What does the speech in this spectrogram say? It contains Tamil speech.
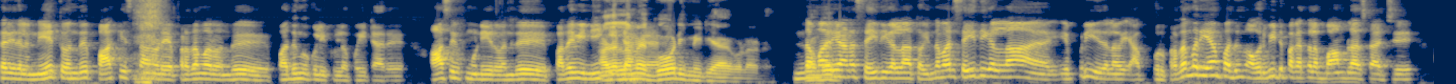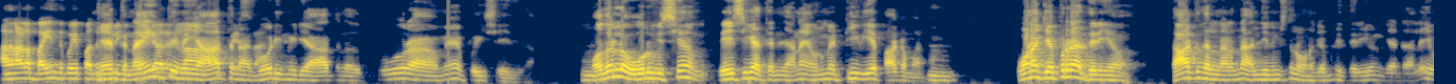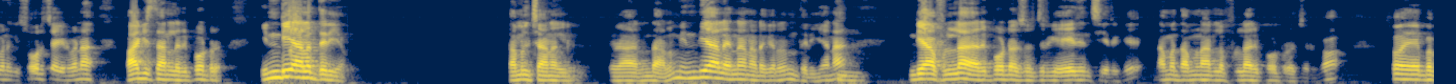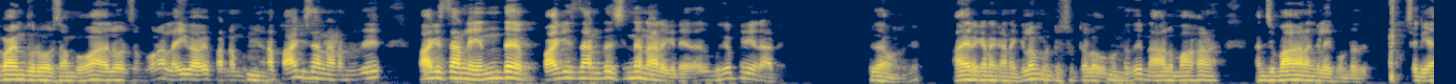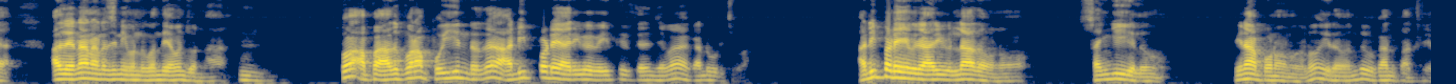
சார் இதுல நேத்து வந்து பாகிஸ்தானுடைய பிரதமர் வந்து பதுங்கு குழிக்குள்ள போயிட்டாரு ஆசிஃப் முனீர் வந்து பதவி அதெல்லாமே நீக்கி கோடி மீடியாவோட இந்த மாதிரியான செய்திகள்லாம் இந்த மாதிரி செய்திகள்லாம் எப்படி இதெல்லாம் அப்~ ஒரு பிரதமர் ஏன் பதுங்கு அவர் வீட்டு பக்கத்துல பாம் பிளாஸ்ட் ஆச்சு அதனால பயந்து போய் பதுங்கு நைட்டு போயிட்டாருலாம் ஆத்துனா. கோடி மீடியா ஆத்துனது பூராமே பொய் செய்தி தான். முதல்ல ஒரு விஷயம் பேசிக்கா தெரிஞ்சானா எவனுமே டிவியே பார்க்க மாட்டான். உனக்கு எப்படிடா தெரியும் தாக்குதல் நடந்த அஞ்சு நிமிஷத்துல உனக்கு எப்படி தெரியும்னு கேட்டாலே இவனுக்கு சோர்ஸ் ஆகிடும். வேணா பாகிஸ்தான்ல ரிப்போர்ட்டர் இந்தியால தெரியும். தமிழ் சேனல் இருந்தாலும் இந்தியாவில் என்ன நடக்கிறதுன்னு தெரியும். ஏன்னா. இந்தியா ஃபுல்லாக ரிப்போர்ட்டர்ஸ் வச்சிருக்க ஏஜென்சி இருக்கு. நம்ம தமிழ்நாட்டில் ஃபுல்லாக ரிப்போர்ட்டர் வச்சிருக்கோம். ஸோ இப்போ கோயம்புத்தூர் ஒரு சம்பவம் அதில் ஒரு சம்பவம் லைவாகவே பண்ண முடியும். ஆனால் பாகிஸ்தான் நடந்தது பாகிஸ்தானில் எந்த பாகிஸ்தான்றது சின்ன நாடு கிடையாது. அது மிகப்பெரிய நாடு. இதுதான் அவங்களுக்கு ஆயிரக்கணக்கான கிலோமீட்டர் சுற்றளவு கொண்டது. நாலு மாகாணம் அஞ்சு மாகாணங்களை கொண்டது. சரியா? அதில் என்ன நடந்துச்சுன்னு இவனுக்கு வந்து எவன் சொன்னான். ஸோ அப்போ அது பூரா பொய்ன்றத அடிப்படை அறிவை வைத்து தெரிஞ்சவன் கண்டுபிடிச்சிருவான். அடிப்படை ஒரு அறிவு இல்லாதவனும் சங்கிகளும் வீணா போனவங்களும் இதை வந்து உட்காந்து பார்த்துட்டு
